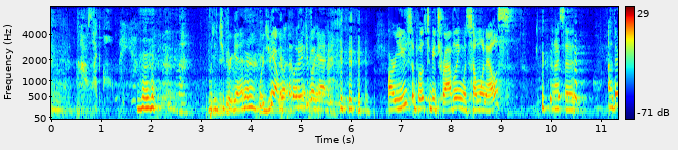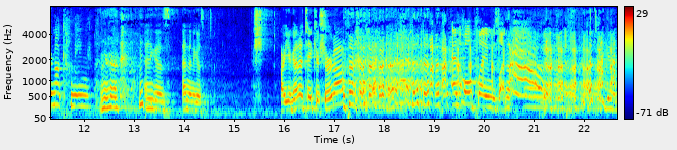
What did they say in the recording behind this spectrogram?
And I was like, oh man. What did you forget? Would you? Yeah, what, what did you forget? Are you supposed to be traveling with someone else? And I said, uh, they're not coming. And he goes, and then he goes, "Shh, are you gonna take your shirt off? and the whole plane was like, "Ah!" That's pretty good.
